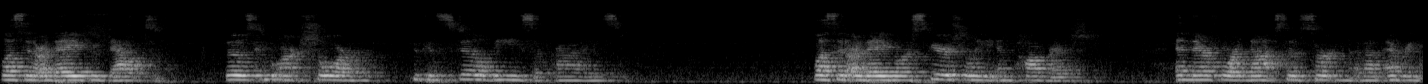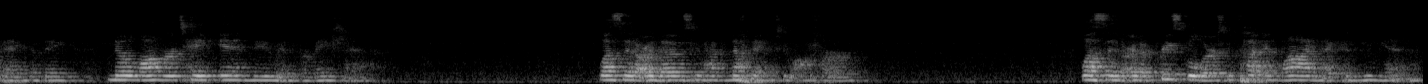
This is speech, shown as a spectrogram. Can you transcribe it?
Blessed are they who doubt, those who aren't sure, who can still be surprised. Blessed are they who are spiritually impoverished and therefore not so certain about everything that they no longer take in new information. Blessed are those who have nothing to offer. Blessed are the preschoolers who cut in line at communion.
